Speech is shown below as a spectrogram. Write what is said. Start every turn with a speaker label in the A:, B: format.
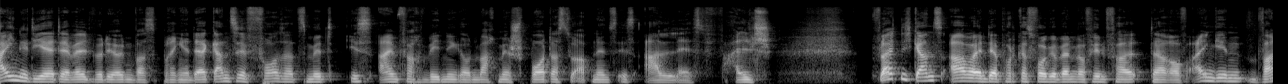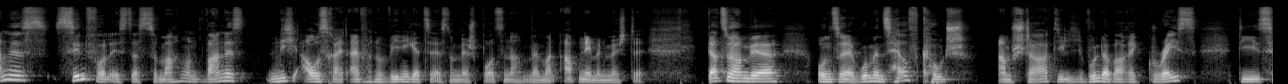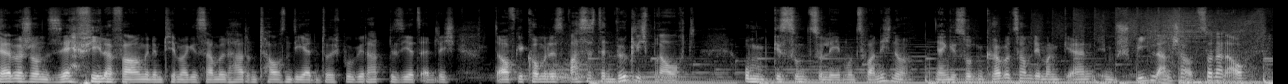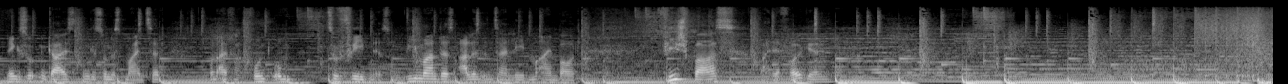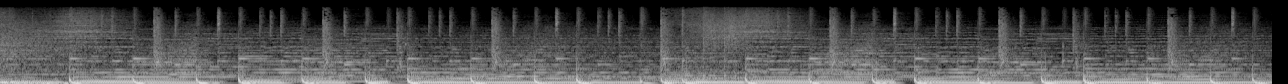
A: keine Diät der Welt würde irgendwas bringen. Der ganze Vorsatz mit, ist einfach weniger und mach mehr Sport, dass du abnimmst, ist alles falsch. Vielleicht nicht ganz, aber in der Podcast-Folge werden wir auf jeden Fall darauf eingehen, wann es sinnvoll ist, das zu machen und wann es nicht ausreicht, einfach nur weniger zu essen und mehr Sport zu machen, wenn man abnehmen möchte. Dazu haben wir unsere Women's Health Coach am Start, die wunderbare Grace, die selber schon sehr viel Erfahrung in dem Thema gesammelt hat und tausend Diäten durchprobiert hat, bis sie jetzt endlich darauf gekommen ist, was es denn wirklich braucht, um gesund zu leben. Und zwar nicht nur einen gesunden Körper zu haben, den man gern im Spiegel anschaut, sondern auch einen gesunden Geist, ein gesundes Mindset und einfach rundum zufrieden ist und wie man das alles in sein Leben einbaut. Viel Spaß bei der Folge!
